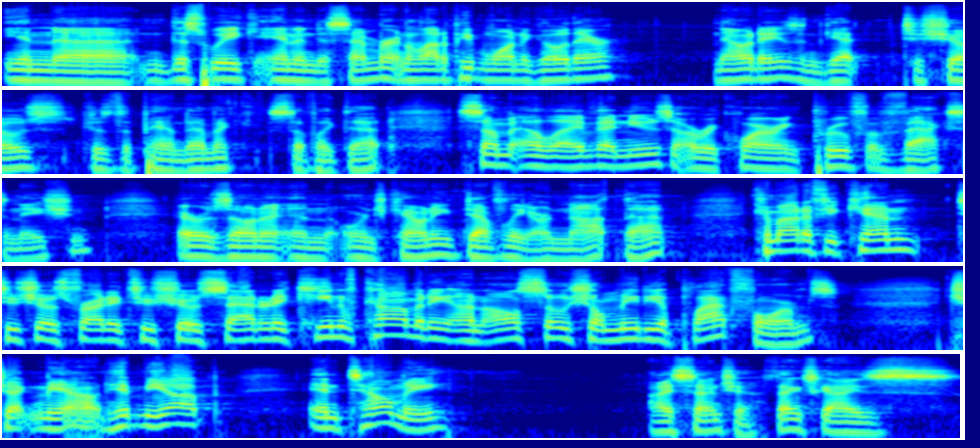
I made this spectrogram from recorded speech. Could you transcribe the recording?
in uh, this week and in December, and a lot of people want to go there nowadays and get to shows because the pandemic stuff like that. Some LA venues are requiring proof of vaccination. Arizona and Orange County definitely are not that. Come out if you can. Two shows Friday, two shows Saturday. Keen of Comedy on all social media platforms. Check me out. Hit me up and tell me I sent you. Thanks, guys.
